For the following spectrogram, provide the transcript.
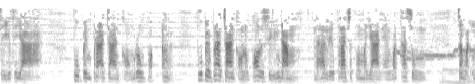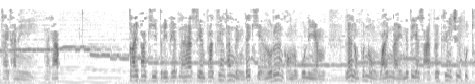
ศรีอยุธยา ผู้เป็นพระอาจารย์ของหลวงพ่อผู้เป็นพระอาจารย์ของหลวงพ่อฤาษีลิงดำนะหรือพระราชพรมยานแห่งวัดท่าสุง จังหวัดอุทัยธานีนะครับไตรภาคีตรีเพชรนะฮะเซียนพระเครื่องท่านหนึ่งได้เขียนเรื่องของหลวงปู่เนียม และหลวงพ่อหนงไว้ในนิตยสารพระเครื่องชื่อพุทโธ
